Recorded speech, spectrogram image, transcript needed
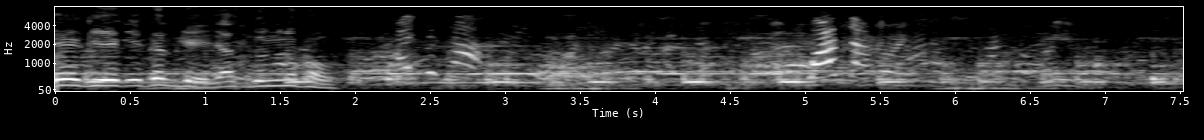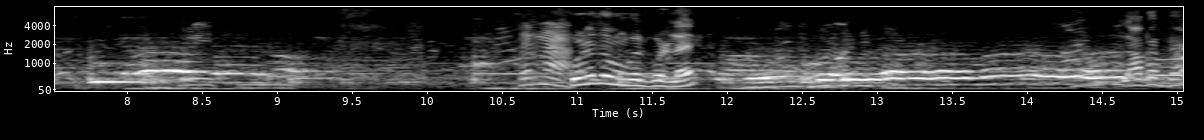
एक एक एकच घे. जास्त दोन नको. सर ना. कोणाचा मोबाईल पडलाय? लागत ना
